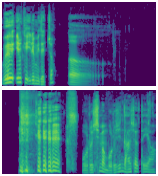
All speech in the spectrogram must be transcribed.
왜 이렇게 이름이 됐죠? 어, 모르시면 모르신다 하셔도 돼요.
